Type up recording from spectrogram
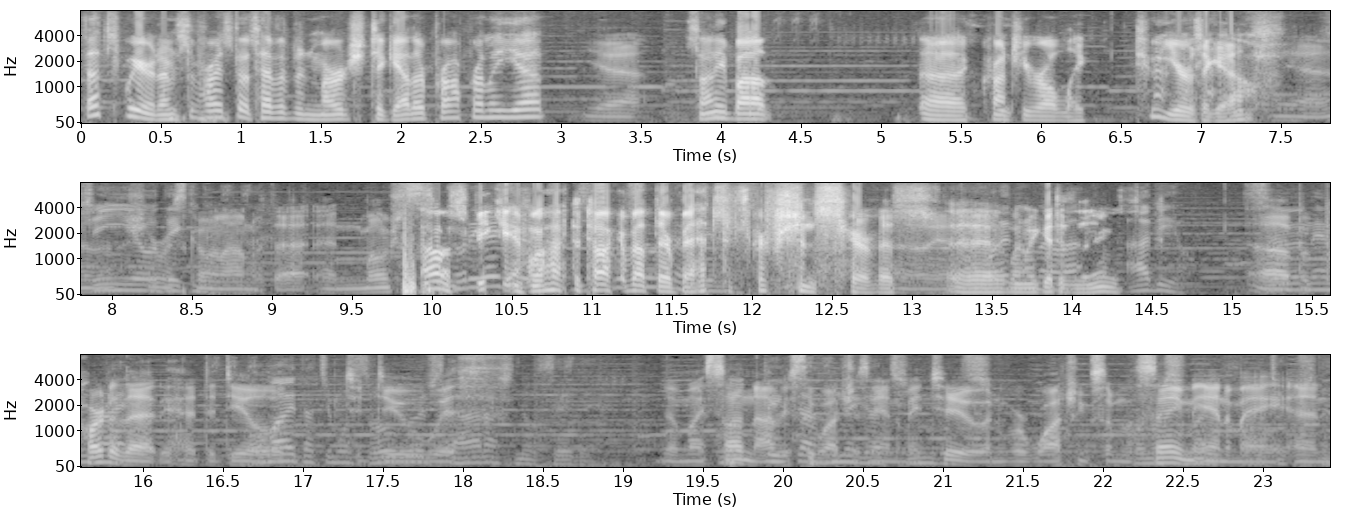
That's weird. I'm surprised those haven't been merged together properly yet. Yeah. Sony bought uh, Crunchyroll like two years ago. Yeah, I'm sure what's going on with that. And most. Oh, speaking, we'll have to talk about their bad subscription service uh, yeah. uh, when we get to the news. Uh, but part of that had to deal to do with you know, my son obviously watches anime too, and we're watching some of the same anime, and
